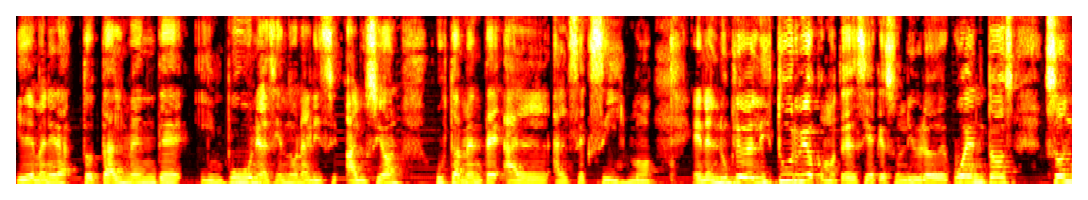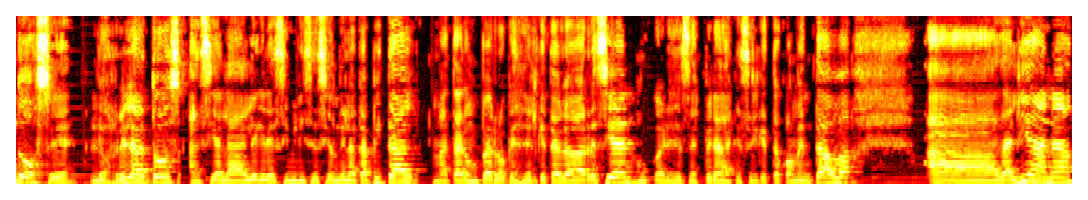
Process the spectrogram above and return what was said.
y de manera totalmente impune, haciendo una alusión justamente al, sexismo. En el núcleo del disturbio, como te decía que es un libro de cuentos, son 12 los relatos hacia la alegre civilización de la capital, Matar a un perro que es del que te hablaba recién, Mujeres desesperadas que es el que te comentaba, a Daliana,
